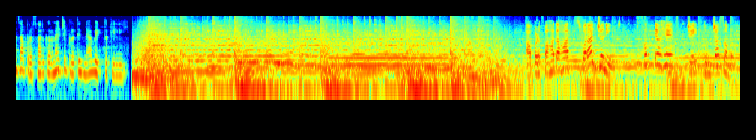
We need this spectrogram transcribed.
विचारांचा प्रसार करण्याची प्रतिज्ञा व्यक्त केली. आपण पाहत आहात स्वराज्य न्यूज. सत्य हेच जे तुमच्यासमोर.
